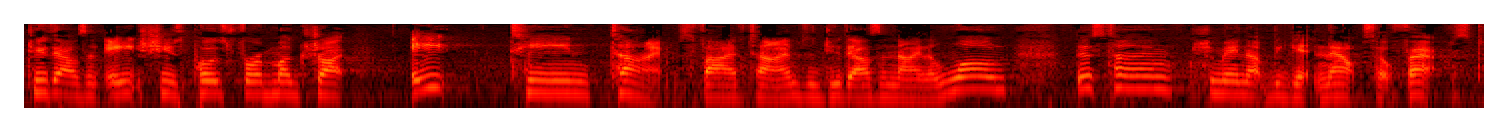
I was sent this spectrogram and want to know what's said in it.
2008, she's posed for a mugshot 18 times, five times in 2009 alone. This time, she may not be getting out so fast.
